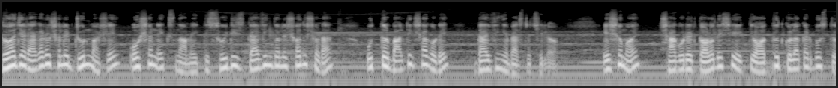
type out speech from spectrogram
দু হাজার এগারো সালের জুন মাসে ওশান এক্স নামে একটি সুইডিশ ডাইভিং দলের সদস্যরা উত্তর বাল্টিক সাগরে ডাইভিংয়ে ব্যস্ত ছিল। এ সময় সাগরের তলদেশে একটি অদ্ভুত গোলাকার বস্তু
